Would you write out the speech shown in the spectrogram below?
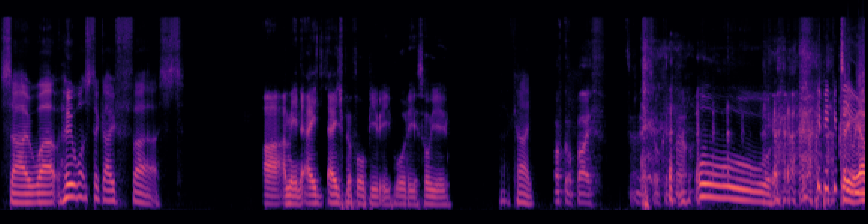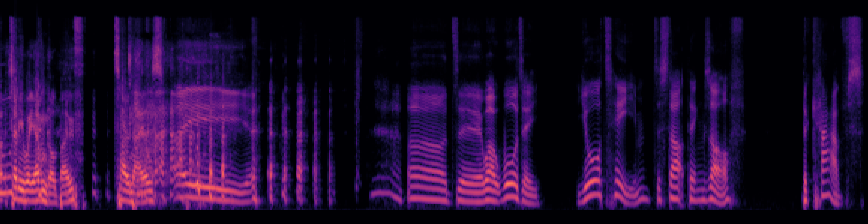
So, uh, who wants to go first? Uh, I mean, age, age before beauty, Wardy. It's all you. Okay. I've got both. That's what I'm talking about. Oh, Tell you, what, you have- tell you what, you haven't got both toenails. hey. oh dear. Well, Wardy, your team to start things off, the Cavs.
